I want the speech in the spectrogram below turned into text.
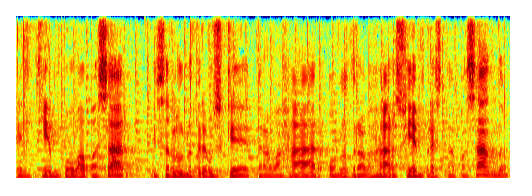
el tiempo va a pasar, es algo que no tenemos que trabajar o no trabajar, siempre está pasando.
